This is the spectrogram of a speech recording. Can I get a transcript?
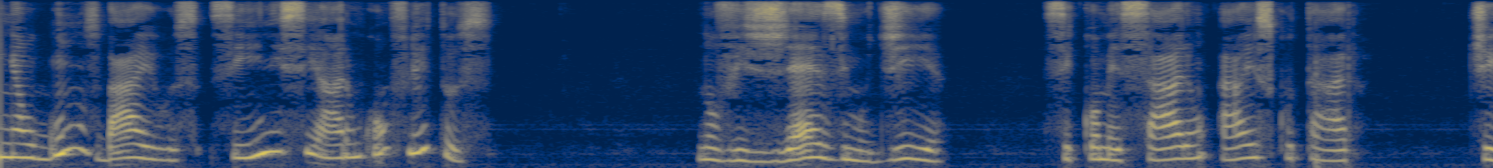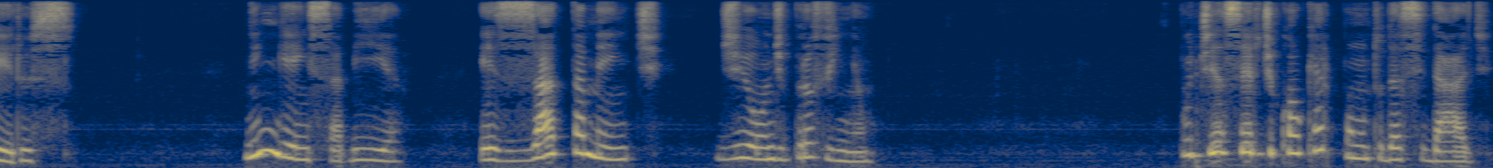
Em alguns bairros se iniciaram conflitos. No vigésimo dia se começaram a escutar tiros. Ninguém sabia exatamente de onde provinham. Podia ser de qualquer ponto da cidade.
